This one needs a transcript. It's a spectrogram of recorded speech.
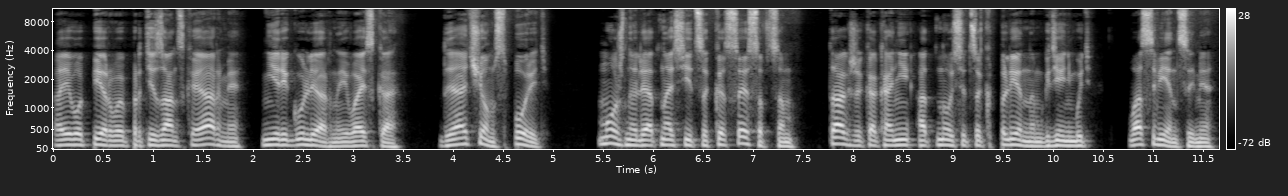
а его первая партизанская армия – нерегулярные войска – да о чем спорить? Можно ли относиться к эсэсовцам так же, как они относятся к пленным где-нибудь в Освенциме?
